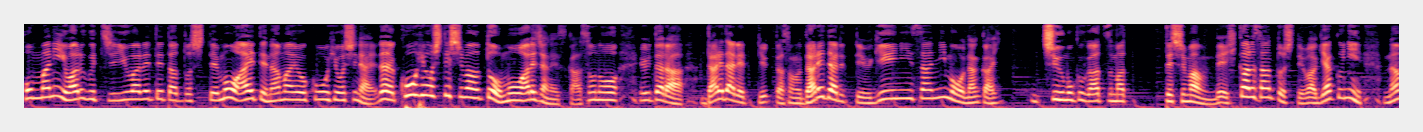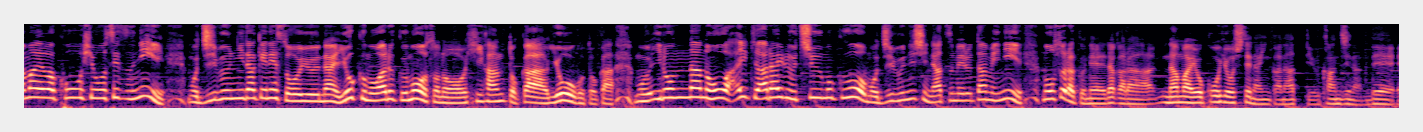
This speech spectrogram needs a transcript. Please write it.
ほんまに悪口言われてたとしても、あえて名前を公表しない。だから公表してしまうと、もうあれじゃないですか。その、言ったら、誰々って言ったその誰々っていう芸人さんにもなんか、注目が集まって、ってしまうんで、ヒカルさんとしては逆に名前は公表せずに、もう自分にだけね、そういうない、良くも悪くも、その批判とか用語とか、もういろんなのを、ありとあらゆる注目をもう自分自身に集めるために、もうおそらくね、だから名前を公表してないんかなっていう感じなんで、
